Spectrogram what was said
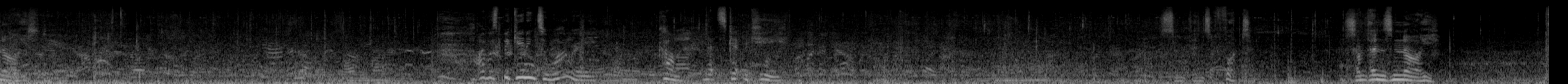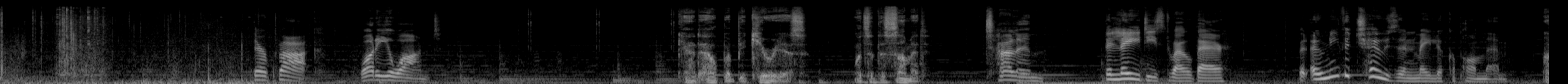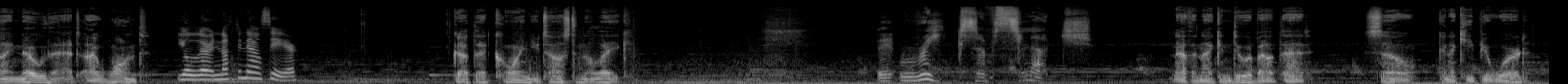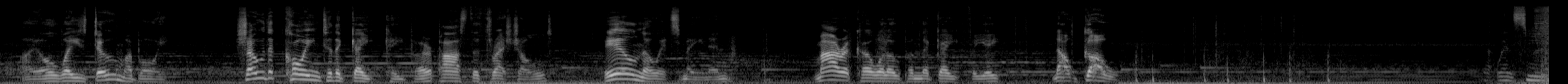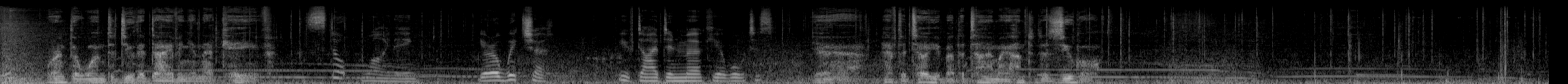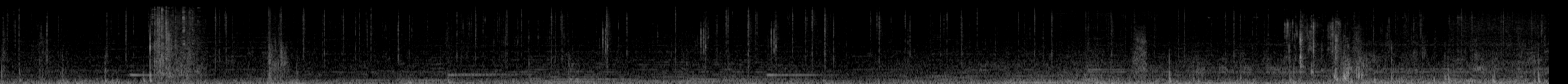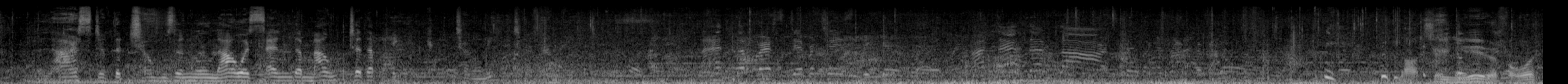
Not. I was beginning to worry. Come, let's get the key. Something's afoot. Something's nigh. They're back. What do you want? Can't help but be curious. What's at the summit? Tell him. The ladies dwell there, but only the chosen may look upon them. I know that. I want. You'll learn nothing else here. Got that coin you tossed in the lake. It reeks of sludge. Nothing I can do about that. So, gonna keep your word? I always do, my boy. Show the coin to the gatekeeper past the threshold. He'll know its meaning. Mariko will open the gate for ye. Now go. Went smoothly. Weren't the one to do the diving in that cave. Stop whining. You're a witcher. You've dived in murkier waters. Yeah, I have to tell you about the time I hunted a zeugl. Will now ascend the mount to the peak to meet night. Let the festivities begin. And let them the. Not seen you before.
